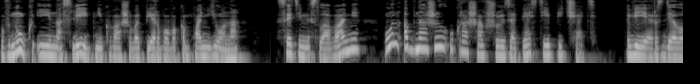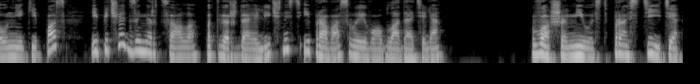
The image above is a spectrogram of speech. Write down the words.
внук и наследник вашего первого компаньона». С этими словами он обнажил украшавшую запястье печать. Веер сделал некий пас, и печать замерцала, подтверждая личность и права своего обладателя. «Ваша милость, простите!»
